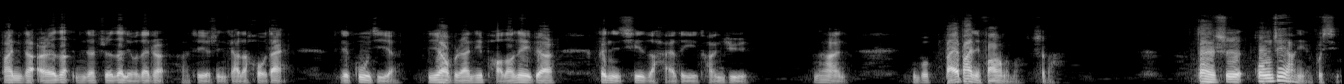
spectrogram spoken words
把你的儿子、你的侄子留在这儿啊，这也是你家的后代，你得顾及啊。要不然你跑到那边跟你妻子孩子一团聚，那你不白把你放了吗？是吧？但是光这样也不行。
